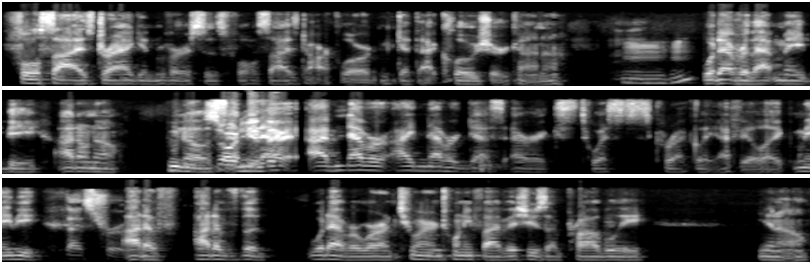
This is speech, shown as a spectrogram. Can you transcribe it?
full size dragon versus full size Dark Lord and get that closure, kind of. Mm-hmm. whatever that may be. I don't know. Who knows? So I mean, think- I, have never, I never guess Erik's twists correctly. I feel like maybe That's true. out of out of the whatever we're on 225 issues, I've probably, you know,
